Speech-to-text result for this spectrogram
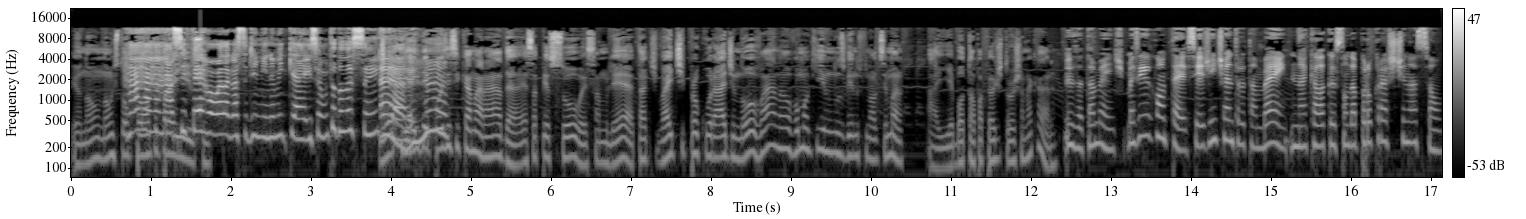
eu não, não estou pronto pra Se isso. ferrou, ela gosta de mim, não me quer. Isso é muito adolescente, É, E cara. aí depois esse camarada, essa pessoa, essa mulher, tá, vai te procurar de novo. Ah, não, vamos aqui nos ver no final de semana. Aí é botar o papel de trouxa na cara. Exatamente. Mas o que, que acontece? A gente entra também naquela questão da procrastinação.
